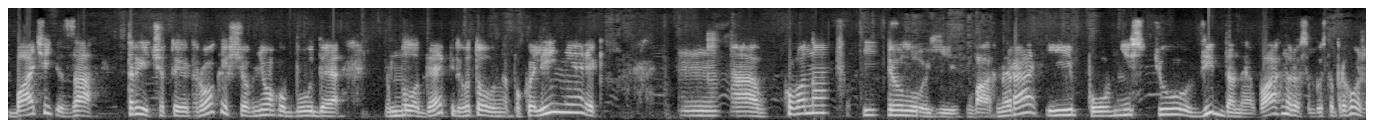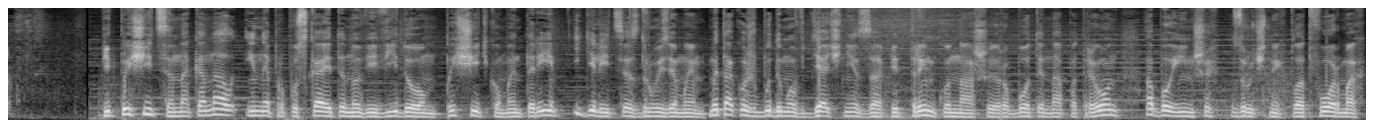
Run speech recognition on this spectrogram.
бачить за 3-4 роки, що в нього буде молоде підготовлене покоління, яке м, а, виховано в ідеології Вагнера і повністю віддане Вагнеру особисто Пригожину. Підпишіться на канал і не пропускайте нові відео. Пишіть коментарі і діліться з друзями. Ми також будемо вдячні за підтримку нашої роботи на Patreon або інших зручних платформах.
